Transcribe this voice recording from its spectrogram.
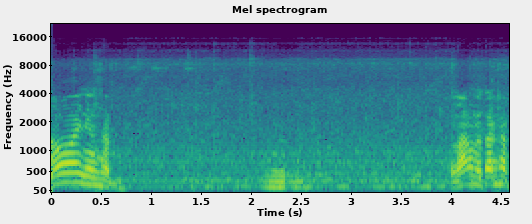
น้อยหนึงครับระวังไปก่อนครับ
